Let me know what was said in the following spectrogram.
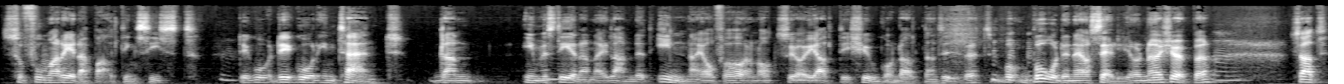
Så får man reda på allting sist. Mm. Det, går, det går internt bland investerarna i landet innan jag får höra något. Så jag är alltid 20 alternativet. Både när jag säljer och när jag köper. Mm. Så att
